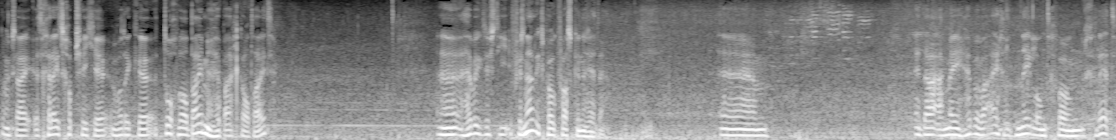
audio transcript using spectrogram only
dankzij het gereedschapszetje wat ik uh, toch wel bij me heb eigenlijk altijd, uh, heb ik dus die versnellingspook vast kunnen zetten. Um, en daarmee hebben we eigenlijk Nederland gewoon gered.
